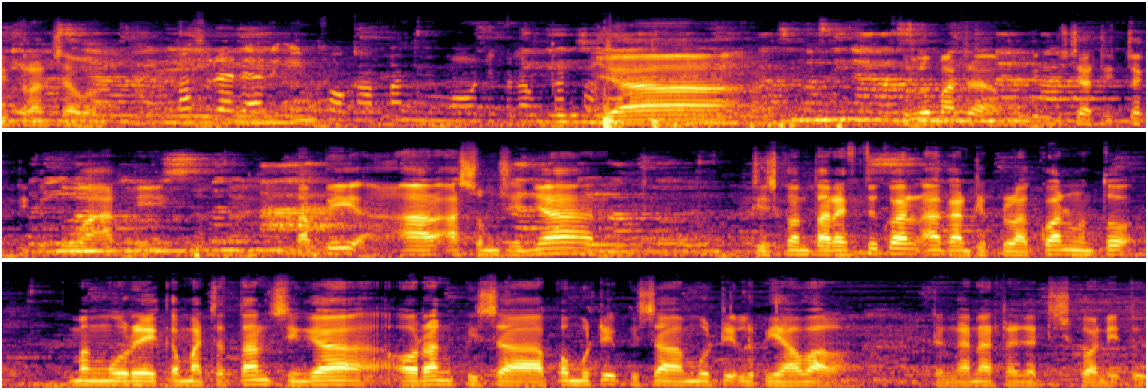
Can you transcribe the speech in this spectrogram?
Transjawa. Pak sudah ada info kapan mau diberlakukan? Ya belum ada, mungkin bisa dicek di Ketua ADI. Tapi asumsinya diskon tarif itu kan akan diberlakukan untuk mengurai kemacetan sehingga orang bisa pemudik bisa mudik lebih awal dengan adanya diskon itu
